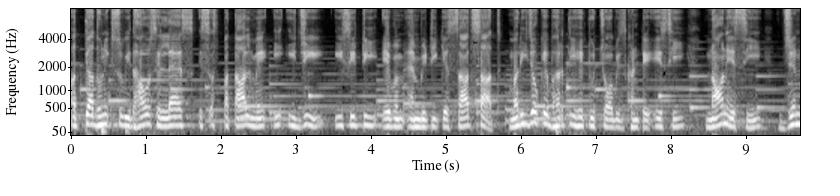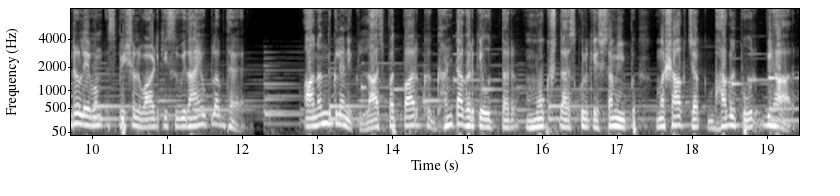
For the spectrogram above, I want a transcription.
अत्याधुनिक सुविधाओं से लैस इस अस्पताल में ईईजी, ईसीटी एवं एमबीटी के साथ साथ मरीजों के भर्ती हेतु 24 घंटे एसी, नॉन एसी, जनरल एवं स्पेशल वार्ड की सुविधाएँ उपलब्ध है। आनंद क्लिनिक लाजपत पार्क घंटा घर के उत्तर मोक्षदा स्कूल के समीप Mashak Chak Bhagalpur Bihar.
